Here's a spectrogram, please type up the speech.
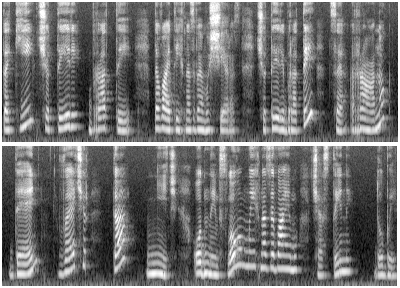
такі чотири брати. Давайте їх назвемо ще раз. Чотири брати це ранок, день, вечір та ніч. Одним словом ми їх називаємо частини доби.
